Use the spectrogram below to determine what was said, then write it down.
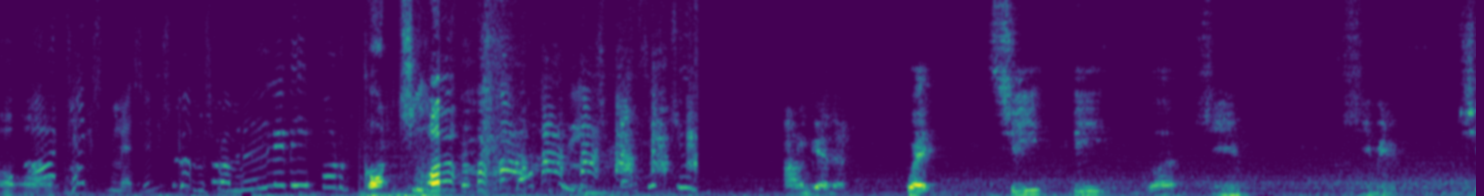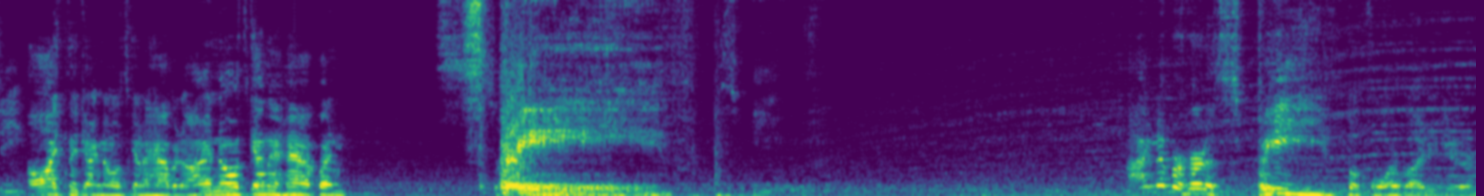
Our text message comes from Libby Forcucci from Stockbridge, Massachusetts. I don't get it. wait, she be what? She, she be. She. Oh, I think I know what's gonna happen. I know what's gonna happen. Speed. I never heard of Speed before, but either.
